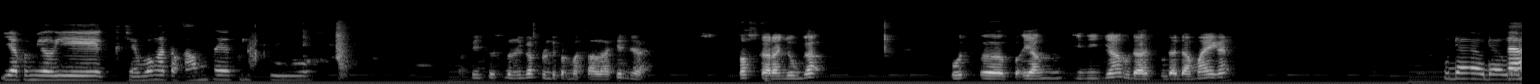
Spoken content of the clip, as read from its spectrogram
ya pemilih kecebong atau kampret gitu. Tapi itu sebenarnya perlu dipermasalahin ya. Toh sekarang juga uh, yang ininya udah udah damai kan? Udah udah udah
